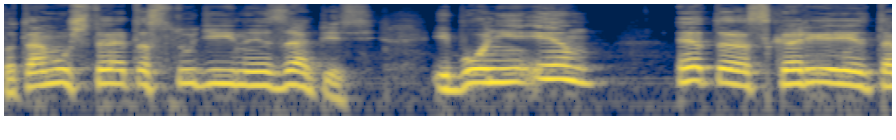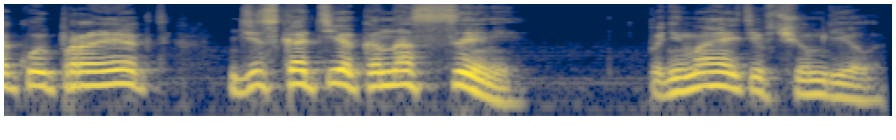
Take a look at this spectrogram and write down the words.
потому что это студийная запись. И Бонни М – это скорее такой проект «Дискотека на сцене». Понимаете, в чем дело?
